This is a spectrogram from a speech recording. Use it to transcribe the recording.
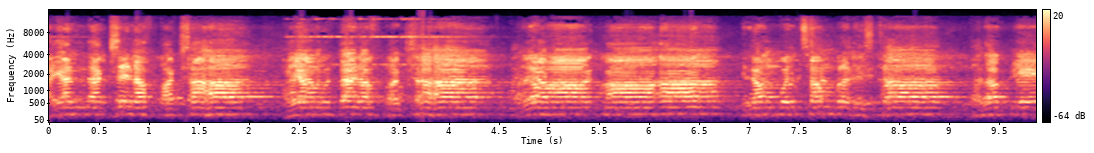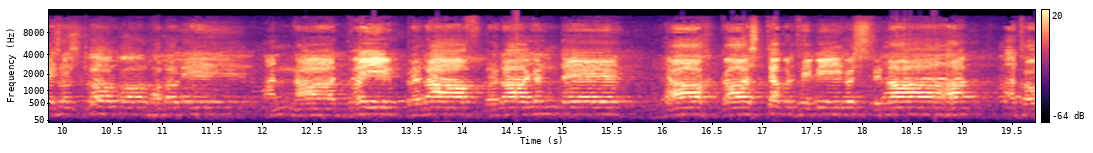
అయం దక్షిణ పక్ష अयमुत्तरः पक्षः अयमात्मा इदम् पुच्छम् प्रतिष्ठा तदप्येष श्लोको भवति अन्नाद्वै प्रदाः प्रदायन्ते याः काश्च पृथिवीगुश्रिताः अथो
